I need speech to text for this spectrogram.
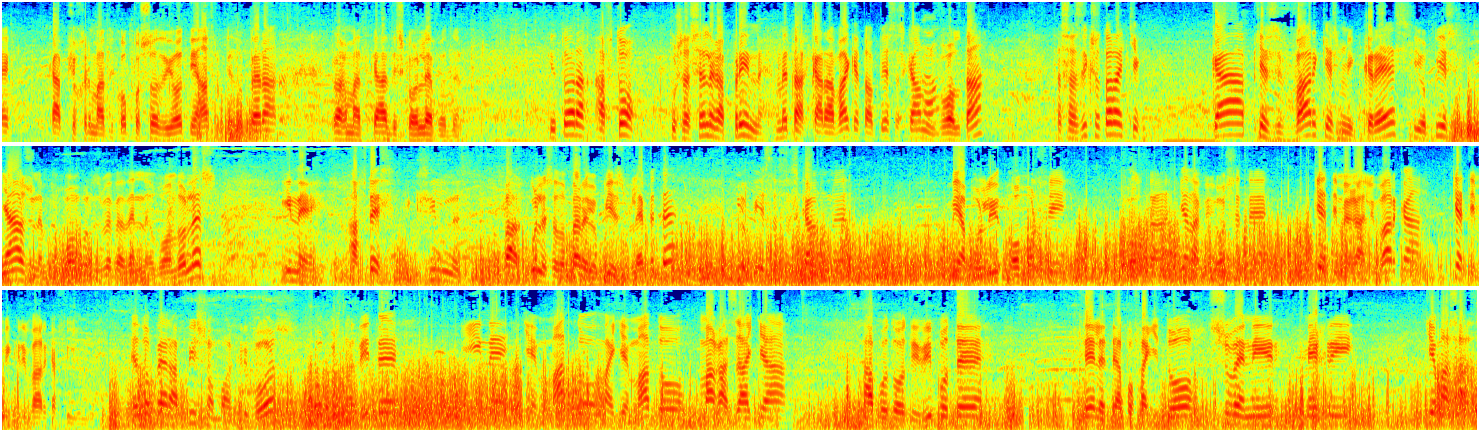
κάποιο χρηματικό ποσό διότι οι άνθρωποι εδώ πέρα πραγματικά δυσκολεύονται. Και τώρα αυτό που σας έλεγα πριν με τα καραβάκια τα οποία σας κάνουν βόλτα θα σας δείξω τώρα και κάποιες βάρκες μικρές οι οποίες μοιάζουν με γόνδολες βέβαια δεν είναι γόνδολες είναι αυτές οι ξύλινες βαρκούλες εδώ πέρα οι οποίες βλέπετε οι οποίες θα σας κάνουν μια πολύ όμορφη βόλτα για να βιώσετε και τη μεγάλη βάρκα και τη μικρή βάρκα φίλοι μου. Εδώ πέρα πίσω μου ακριβώς όπως θα δείτε είναι γεμάτο μα γεμάτο μαγαζάκια από το οτιδήποτε θέλετε από φαγητό, σουβενίρ μέχρι και μασάζ.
